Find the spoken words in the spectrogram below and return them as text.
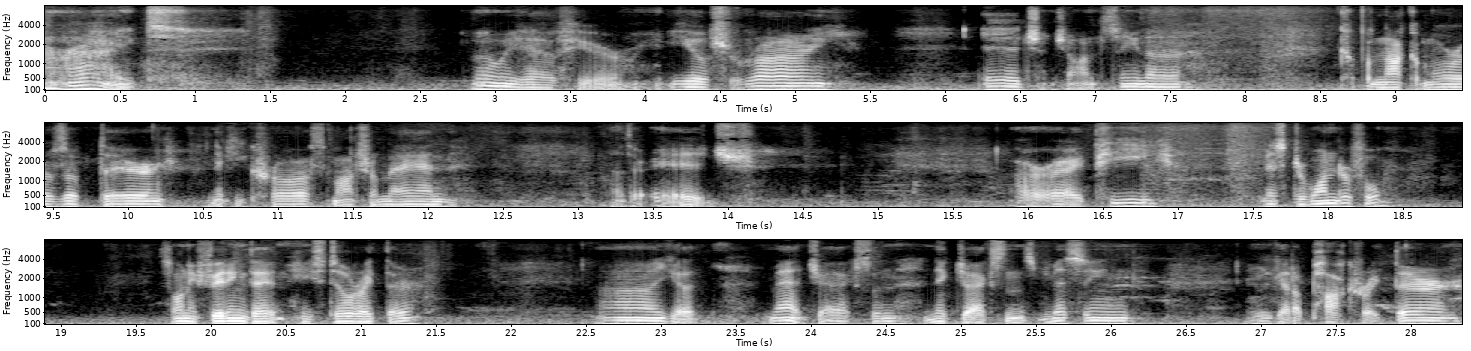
All right. What do we have here? Io Shirai, Edge, John Cena, a couple Nakamura's up there, Nikki Cross, Macho Man, another Edge, R.I.P. Mr. Wonderful. It's only fitting that he's still right there. Uh, you got Matt Jackson. Nick Jackson's missing. You got a Pac right there.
